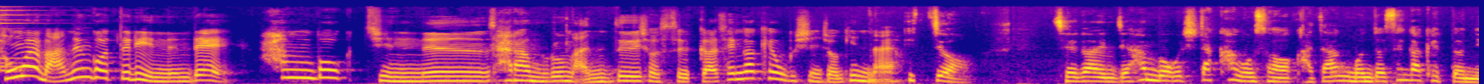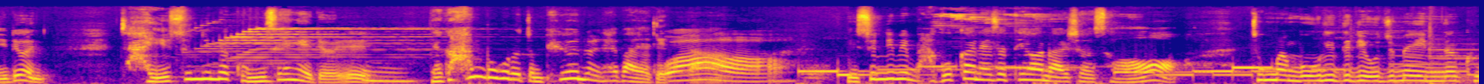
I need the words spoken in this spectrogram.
정말 많은 것들이 있는데 한복 짓는 사람으로 만드셨을까 생각해 보신 적이 있나요? 있죠. 제가 이제 한복을 시작하고서 가장 먼저 생각했던 일은 자, 예수님의 공생애를 내가 한복으로 좀 표현을 해봐야겠다. 와. 예수님이 마국간에서 태어나셔서 정말 뭐 우리들이 요즘에 입는 그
